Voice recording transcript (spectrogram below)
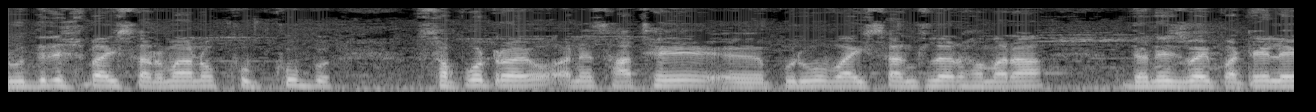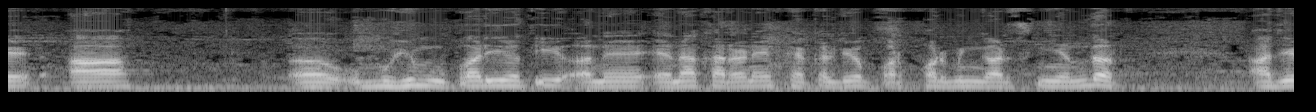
રુદ્રેશભાઈ શર્માનો ખૂબ ખૂબ સપોર્ટ રહ્યો અને સાથે પૂર્વ વાઇસ ચાન્સલર અમારા ધનેશભાઈ પટેલે આ મુહિમ ઉપાડી હતી અને એના કારણે ફેકલ્ટી ઓફ પરફોર્મિંગ આર્ટ્સની અંદર આજે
